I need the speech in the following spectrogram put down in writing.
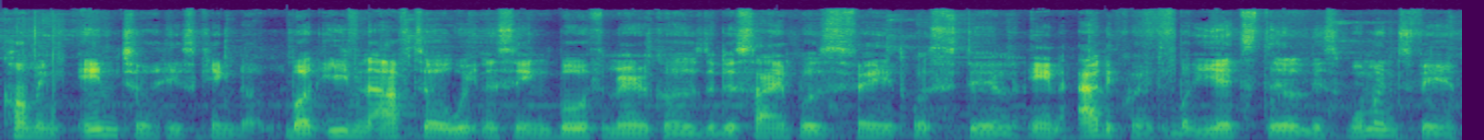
coming into his kingdom. But even after witnessing both miracles, the disciples' faith was still inadequate, but yet still this woman's faith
